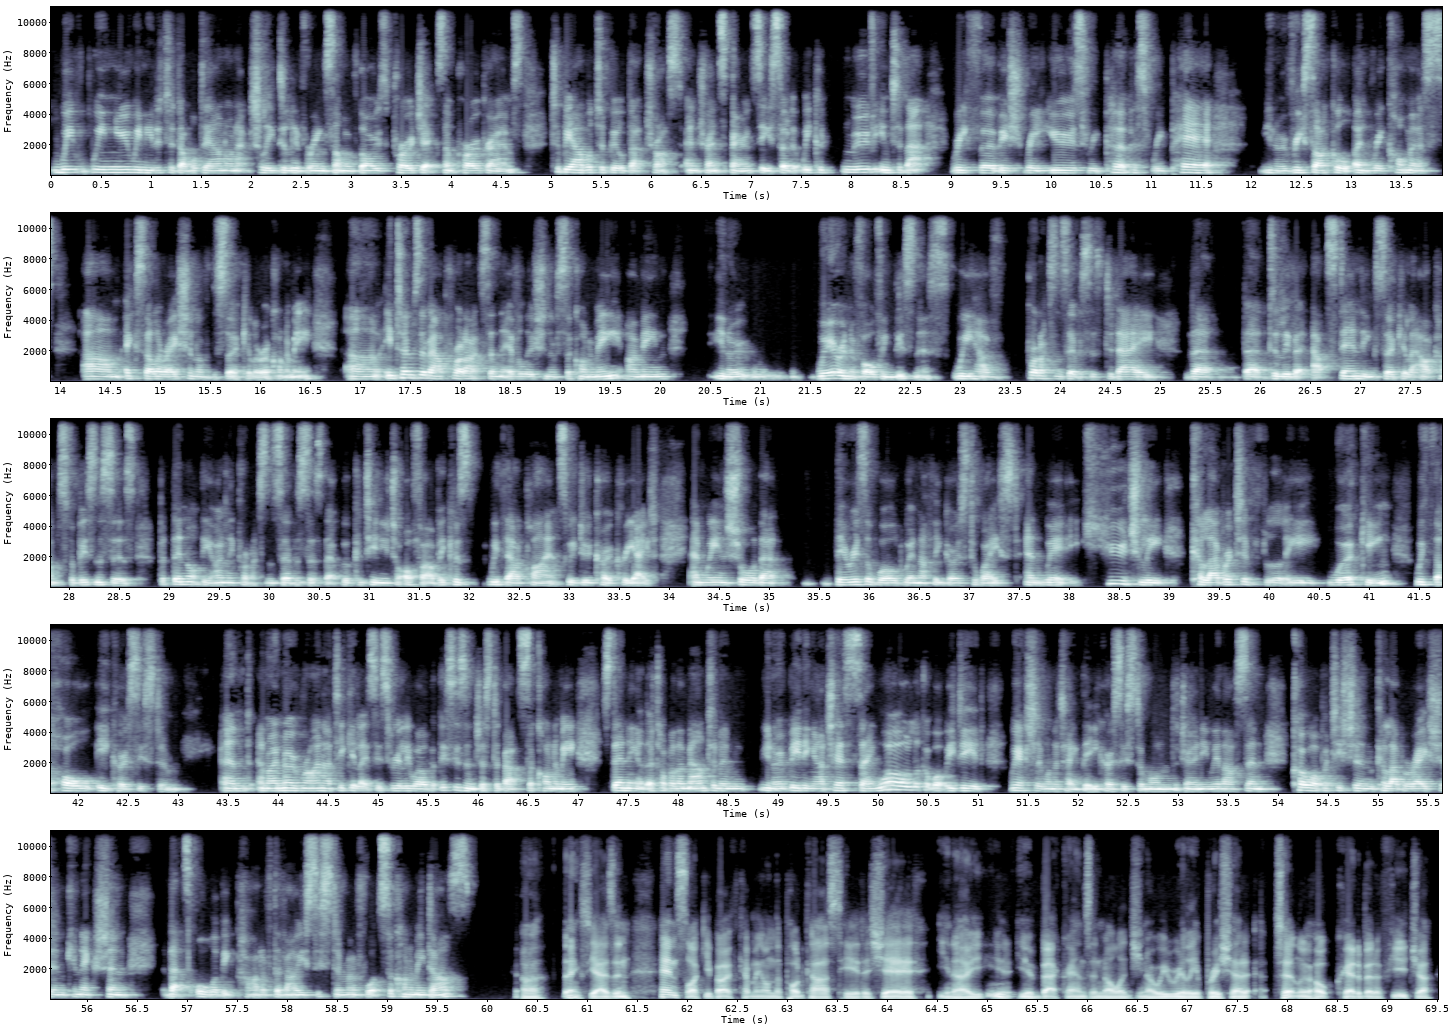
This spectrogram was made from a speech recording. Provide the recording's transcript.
we we knew we needed to double down on actually delivering some of those projects and programs to be able to build that trust and transparency so that we could move into that refurbish reuse repurpose repair you know recycle and recommerce um, acceleration of the circular economy. Uh, in terms of our products and the evolution of Circonomy, I mean, you know, we're an evolving business. We have products and services today that that deliver outstanding circular outcomes for businesses but they're not the only products and services that we'll continue to offer because with our clients we do co-create and we ensure that there is a world where nothing goes to waste and we're hugely collaboratively working with the whole ecosystem and, and I know Ryan articulates this really well, but this isn't just about Circonomy standing at the top of the mountain and, you know, beating our chests saying, whoa, look at what we did. We actually want to take the ecosystem on the journey with us and co-opetition, collaboration, connection. That's all a big part of the value system of what Circonomy does. Uh, thanks, Yaz. And hence, like you both coming on the podcast here to share, you know, mm. your, your, backgrounds and knowledge. You know, we really appreciate it. Certainly will help create a better future.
